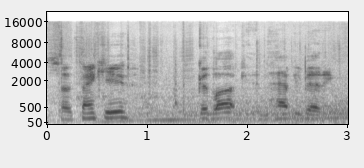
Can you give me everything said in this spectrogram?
So thank you, good luck, and happy bidding.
